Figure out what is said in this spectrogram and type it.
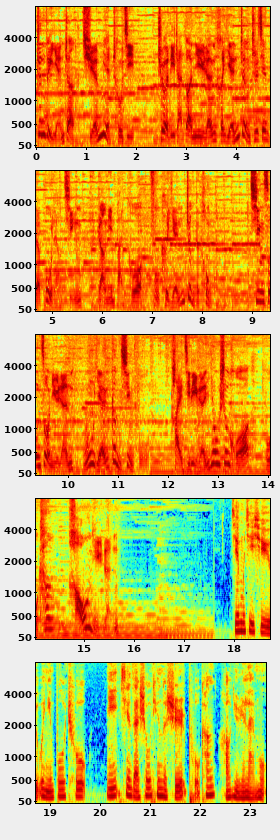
针对炎症全面出击，彻底斩断女人和炎症之间的不了情，让您摆脱妇科炎症的痛苦。轻松做女人，无言更幸福。太极丽人优生活，普康好女人。节目继续为您播出。您现在收听的是《普康好女人》栏目。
